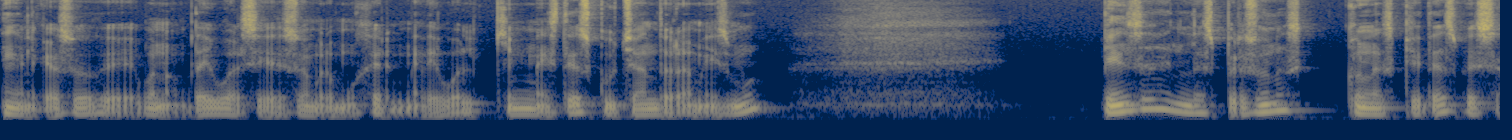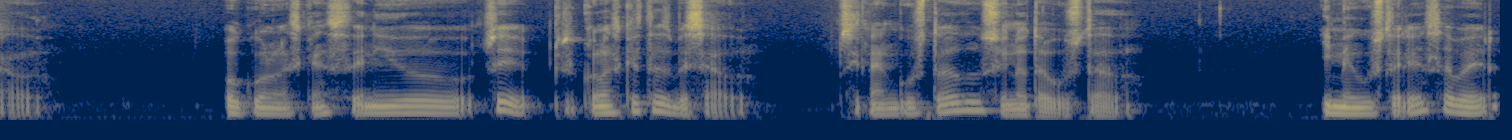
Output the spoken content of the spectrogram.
En el caso de, bueno, da igual si eres hombre o mujer, me da igual quien me esté escuchando ahora mismo, Piensa en las personas con las que te has besado. O con las que has tenido... Sí, pues, con las que te has besado. Si te han gustado, si no te ha gustado. Y me gustaría saber,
